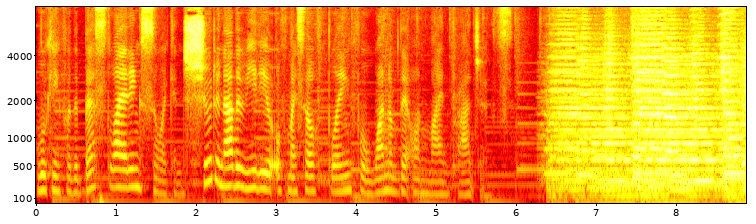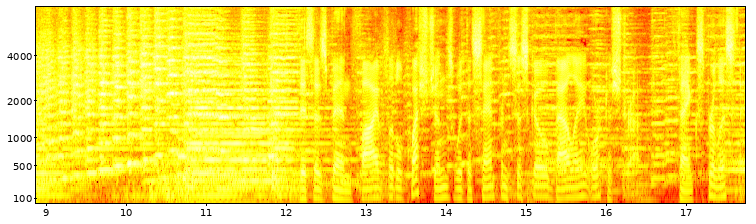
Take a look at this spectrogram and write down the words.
looking for the best lighting so I can shoot another video of myself playing for one of the online projects. This has been Five Little Questions with the San Francisco Ballet Orchestra. Thanks for listening.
